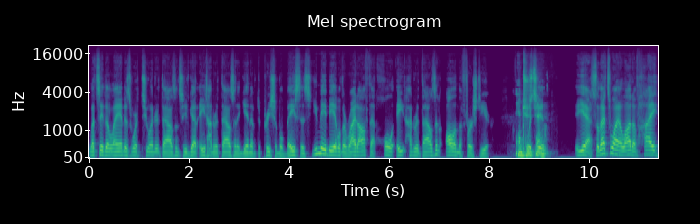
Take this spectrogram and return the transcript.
let's say the land is worth 200,000, so you've got 800,000 again of depreciable basis, you may be able to write off that whole 800,000 all in the first year. Interesting. Is, yeah, so that's why a lot of high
